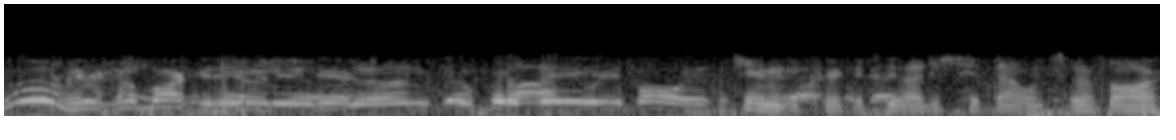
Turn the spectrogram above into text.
Woo, here, go mark it. Here it is. Here. Go put a thing where your ball is. Jimmy Cricket, dude, I just hit that one so far.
